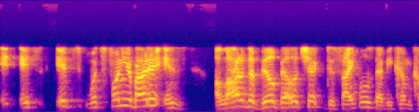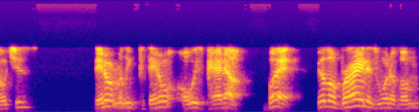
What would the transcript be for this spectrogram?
it, it's it's what's funny about it is a lot of the Bill Belichick disciples that become coaches they don't really they don't always pan out. But Bill O'Brien is one of them,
